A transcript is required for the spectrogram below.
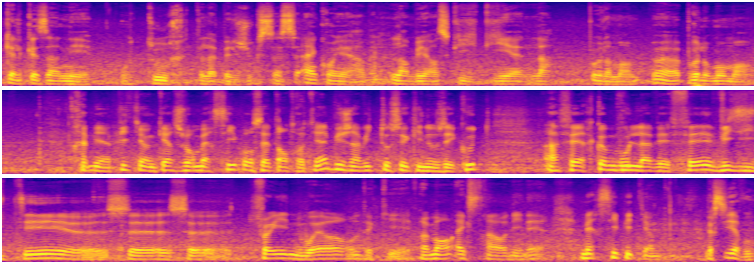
quelques années autour de la Belgique. C'est incroyable l'ambiance qui, qui, est là pour le, euh, pour le moment. Très bien, Pete Jonker, je vous remercie pour cet entretien. Puis j'invite tous ceux qui nous écoutent à faire comme vous l'avez fait, visiter euh, ce, ce, Train World qui est vraiment extraordinaire. Merci Pete Jonker. Merci à vous.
